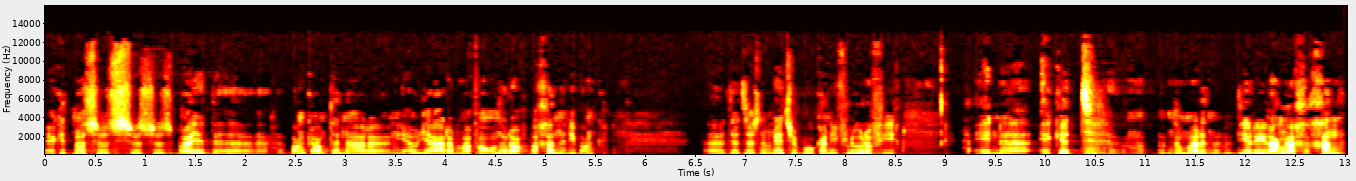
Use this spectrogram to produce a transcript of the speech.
ek het maar so so soos baie uh, bankamptenare in die ou jare maar van onder af begin in die bank. Uh, dit is nou net so bok aan die vloere vee. En uh, ek het nou maar deur die range gegaan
